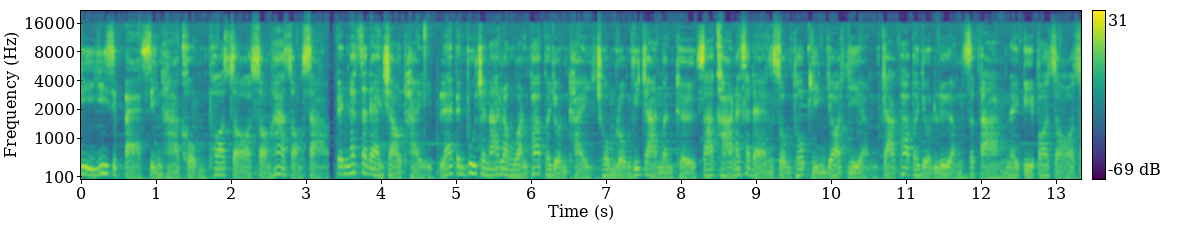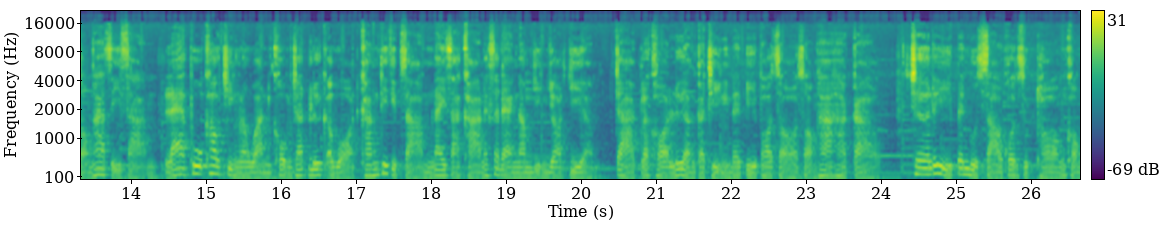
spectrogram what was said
ที่ 28 สิงหาคม พศ 2523 เป็นนักแสดงชาวไทย และเป็นผู้ชนะรางวัลภาพยนตร์ไทย ชมรมวิจารณ์บันเทิง สาขานักแสดงสมทบหญิงยอดเยี่ยม จากภาพยนตร์เรื่องสตางในปี พศ 2543 และผู้เข้าชิงรางวัลคมชัดลึกอวอร์ดครั้งที่ 13 ในสาขานักแสดงนำหญิงยอดเยี่ยม จากละครเรื่องกระถิ่งในปี พศ 2559 เชอรี่เป็นบุตรสาวคนสุดท้องของ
